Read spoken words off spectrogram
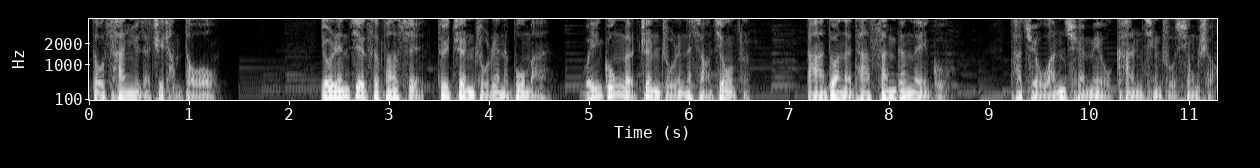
都参与了这场斗殴。有人借此发泄对镇主任的不满，围攻了镇主任的小舅子。打断了他三根肋骨，他却完全没有看清楚凶手，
